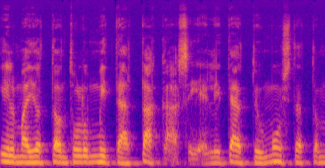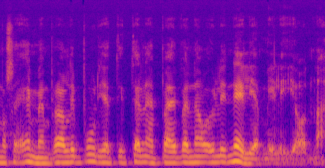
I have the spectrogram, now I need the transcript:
ilman, jotta on tullut mitään takaisin. Eli täytyy muistaa, että tuommoisen MM-rallin budjetti tänä päivänä on yli neljä miljoonaa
